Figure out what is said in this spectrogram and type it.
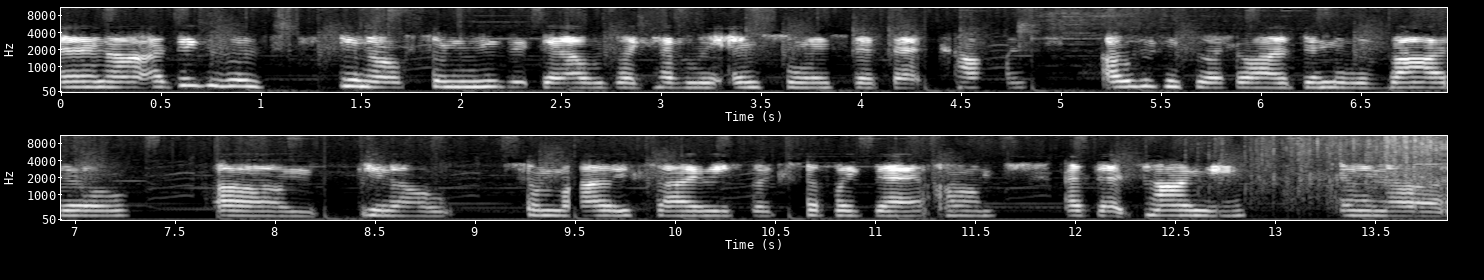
and uh, I think it was, you know, some music that I was like heavily influenced at that time. I was listening to like a lot of Demi Lovato, um, you know, some Miley Cyrus, like stuff like that um, at that time. And uh,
